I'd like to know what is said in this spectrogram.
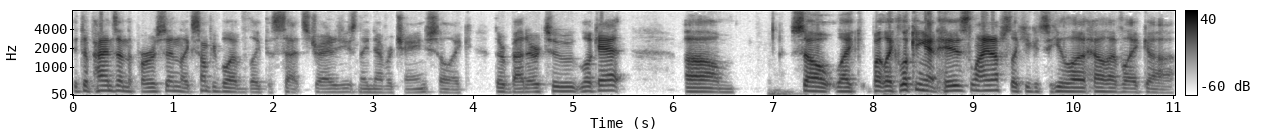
It depends on the person. Like some people have like the set strategies and they never change, so like they're better to look at. Um, so like, but like looking at his lineups, like you could see he'll, he'll have like uh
